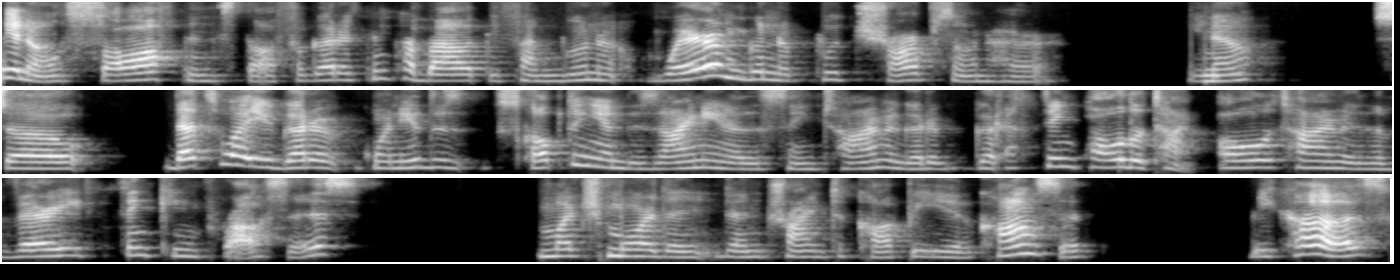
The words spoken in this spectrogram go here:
you know soft and stuff. I gotta think about if I'm gonna where I'm gonna put sharps on her, you know? So that's why you gotta when you're sculpting and designing at the same time, you gotta gotta think all the time. All the time is a very thinking process much more than, than trying to copy a concept because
